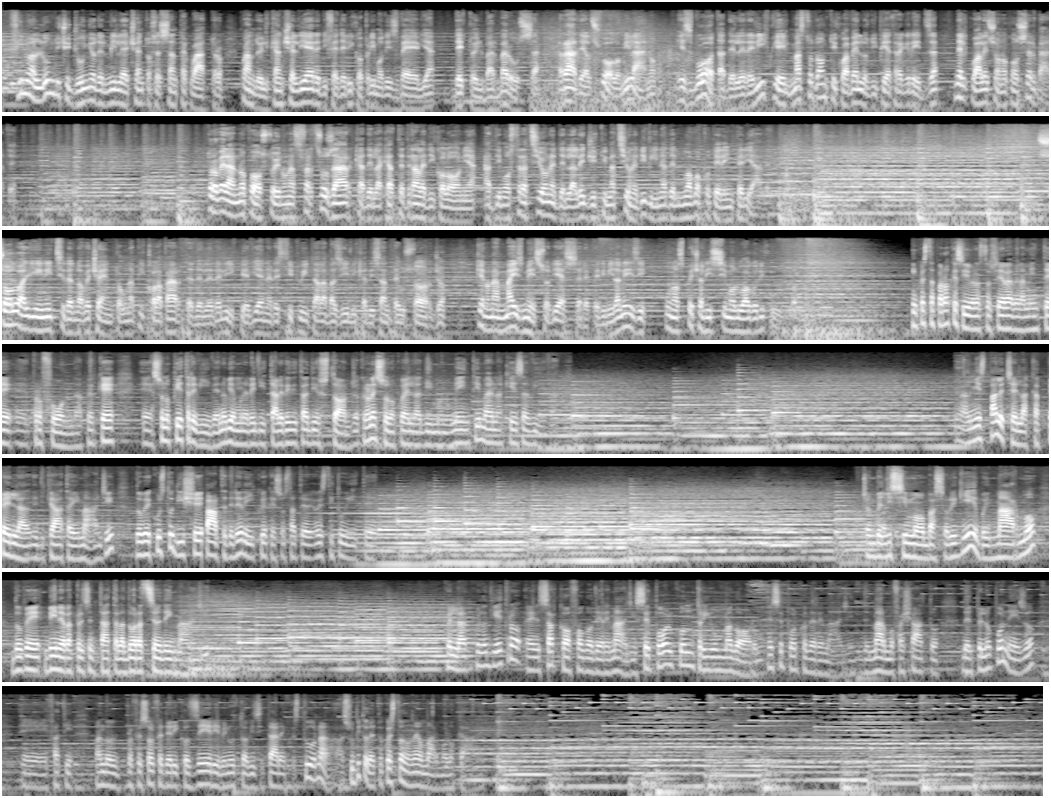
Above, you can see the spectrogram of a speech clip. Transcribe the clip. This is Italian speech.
fino all'11 giugno del 1164, quando il cancelliere di Federico I di Svevia, detto il Barbarossa, rade al suolo Milano e svuota delle reliquie il mastodontico avello di pietra grezza nel quale sono conservate. Troveranno posto in una sfarzosa arca della cattedrale di Colonia, a dimostrazione della legittimazione divina del nuovo potere imperiale. Solo agli inizi del Novecento una piccola parte delle reliquie viene restituita alla Basilica di Sant'Eustorgio, che non ha mai smesso di essere per i milanesi uno specialissimo luogo di culto. In questa parrocchia si vive una storia veramente eh, profonda perché eh, sono pietre vive, noi abbiamo un'eredità, l'eredità di Eustorgio, che non è solo quella di monumenti ma è una chiesa viva. Alle mie spalle c'è la cappella dedicata ai magi, dove custodisce parte delle reliquie che sono state restituite. C'è un bellissimo bassorilievo in marmo dove viene rappresentata l'adorazione dei magi. Quella, quello dietro è il sarcofago dei Re Magi, Sepolcrum Trium Magorum, è il sepolcro dei Re Magi, del marmo fasciato del Peloponneso e infatti quando il professor Federico Zeri è venuto a visitare quest'urna ha subito detto che questo non è un marmo locale.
